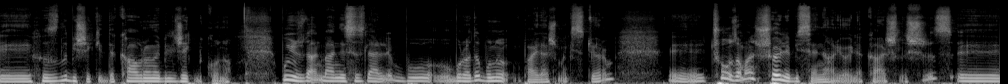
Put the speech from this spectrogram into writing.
e, hızlı bir şekilde kavranabilecek bir konu. Bu yüzden ben de sizlerle bu burada bunu paylaşmak istiyorum. E, çoğu zaman şöyle bir senaryo ile karşılaşırız. E,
